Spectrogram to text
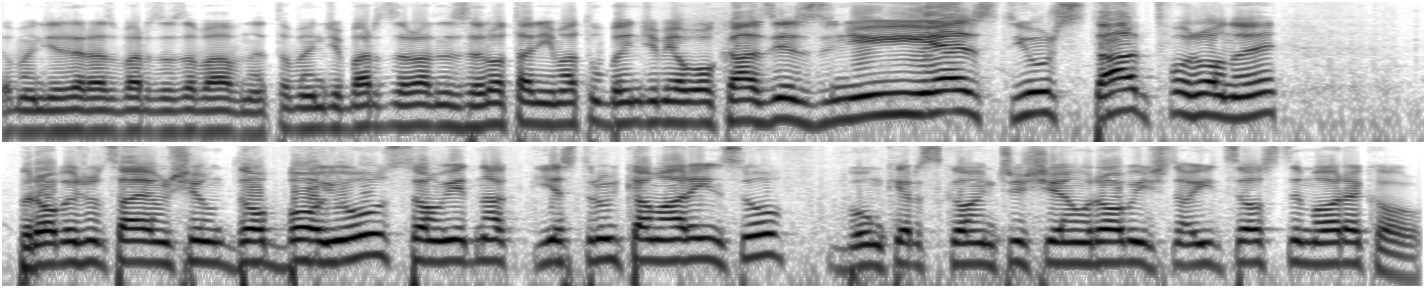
To będzie zaraz bardzo zabawne. To będzie bardzo zabawne. Zelota nie ma tu, będzie miał okazję z niej. Jest już Stark tworzony. Proby rzucają się do boju, są jednak, jest trójka Marinesów, bunkier skończy się robić, no i co z tym Oracle?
